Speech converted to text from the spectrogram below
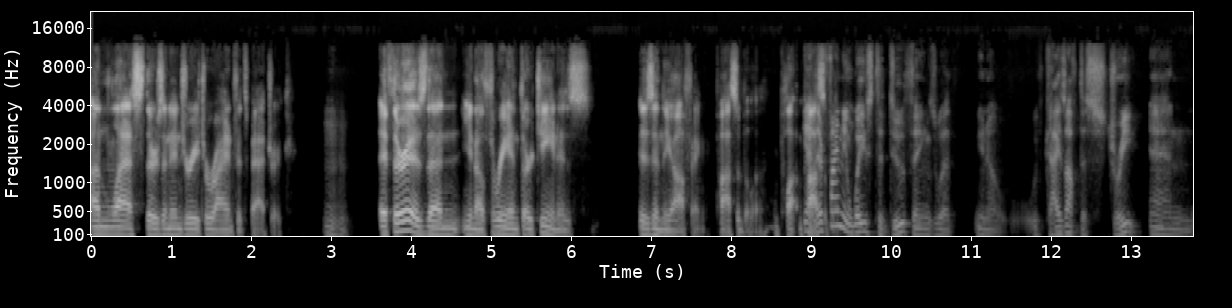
unless there's an injury to Ryan Fitzpatrick. Mhm. If there is, then you know, three and thirteen is is in the offing possible. pl- Yeah, they're finding ways to do things with you know with guys off the street. And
